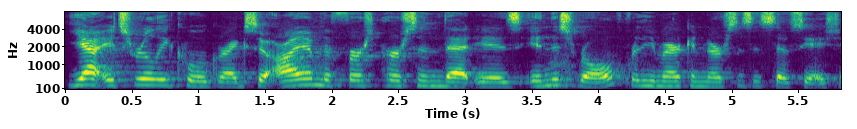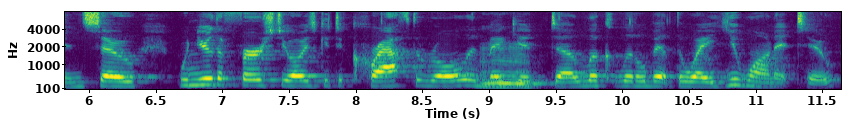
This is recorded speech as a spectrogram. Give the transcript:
Yeah, it's really cool, Greg. So I am the first person that is in this role for the American Nurses Association. So when you're the first, you always get to craft the role and make mm. it uh, look a little bit the way you want it to.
